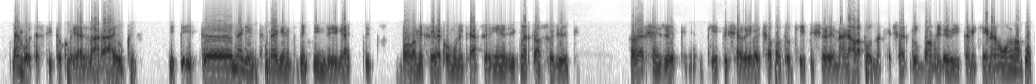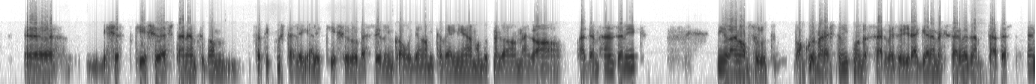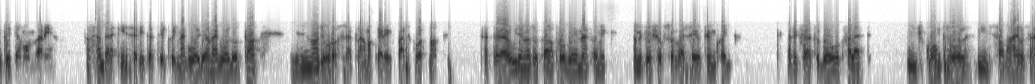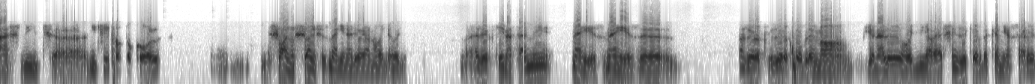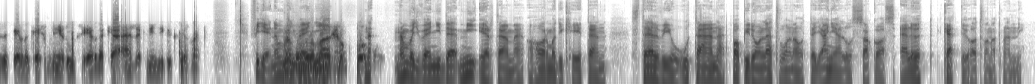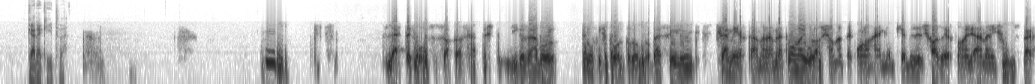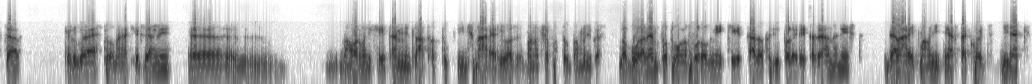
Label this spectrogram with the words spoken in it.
Nem volt ez titok, hogy ez vár rájuk. Itt, itt megint, megint, mint mindig, egy, itt valamiféle kommunikáció hiányzik, mert az, hogy ők a versenyzők képviselői vagy csapatok képviselői megállapodnak egy chatgrupban, hogy rövidíteni kéne holnap, és ezt késő este nem tudom, tehát itt most elég, elég későről beszélünk, ahogyan, amit a Vegni elmondott, meg a, meg a Adam Hansenék. Nyilván abszolút, akkor már este mit mond a szervező, hogy reggelre megszervezem? Tehát ezt nem tudja mondani. Aztán belekényszerítették, hogy megoldja, megoldotta, nagyon rossz reklám a kerékpársportnak. Tehát uh, ugyanazok a problémák, amik, amikről sokszor beszéltünk, hogy ezek felett a dolgok felett nincs kontroll, nincs szabályozás, nincs, uh, nincs protokoll. Sajnos, sajnos ez megint egy olyan, hogy, hogy ezért kéne tenni. Nehéz, nehéz. Az örök, az örök probléma jön elő, hogy mi a versenyzők érdeke, mi a szervezők érdeke, és mi az úci érdeke, ezek mindig ütköznek. Figyelj, nem vagy Vennyi, ne, nem vagy Vennyi, de mi értelme a harmadik héten Stelvio után, hát papíron lett volna ott egy Agnello szakasz előtt 260-at menni, kerekítve? Lett egy hosszú szakasz, hát most igazából profi sportolókról beszélünk, sem értelme nem lett volna, jól lassan mentek volna, engem kérdezik, és azért van, hogy elmenni 20 perccel, körülbelül ezt tudom elképzelni. A harmadik héten, mint láthattuk, nincs már erő azokban a csapatokban, mondjuk a labora nem tudott volna forogni 200-at, hogy utolérjék az elmenést, de már itt már annyit nyertek, hogy minek.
